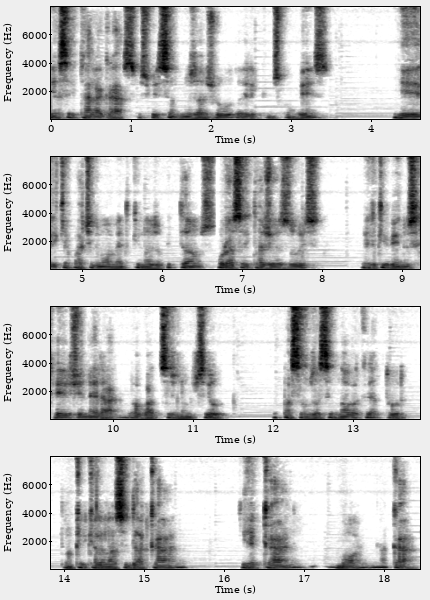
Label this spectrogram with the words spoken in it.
e aceitar a graça. O Espírito Santo nos ajuda, ele que nos convence, e é ele que, a partir do momento que nós optamos por aceitar Jesus, ele que vem nos regenerar. Louvado seja o nome do Senhor. E passamos a ser nova criatura. Então, aquele que era nascido da carne, que é carne, morre na carne.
